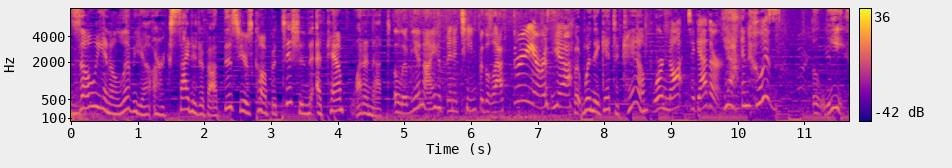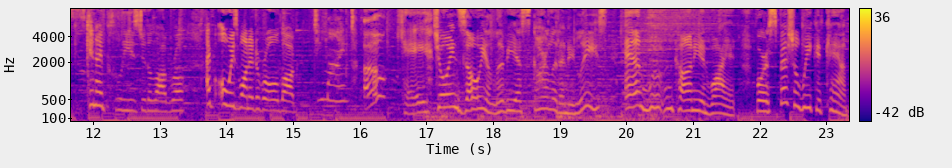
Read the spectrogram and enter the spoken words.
Zoe and Olivia are excited about this year's competition at Camp What-A-Nut. Olivia and I have been a team for the last three years. Yeah. But when they get to camp, We're not together. Yeah, and who is Elise? Can I please do the log roll? I've always wanted to roll a log. Do you mind? okay, join Zoe, Olivia, Scarlett, and Elise, and Wooten, Connie, and Wyatt for a special week at camp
